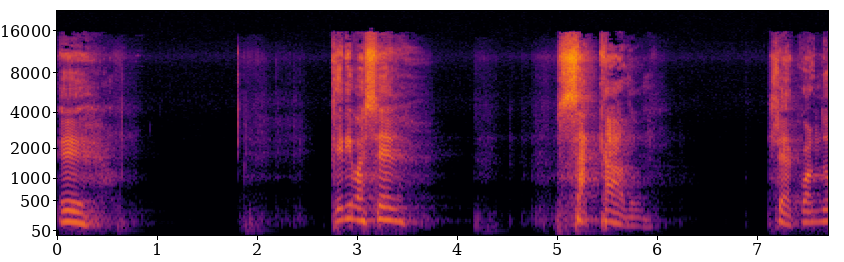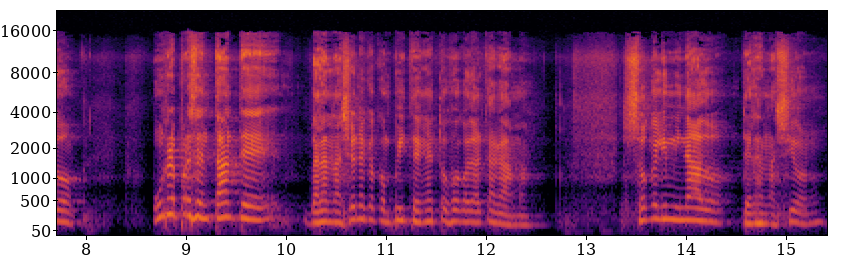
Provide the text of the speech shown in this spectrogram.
eh, que él iba a ser sacado. O sea, cuando un representante de las naciones que compiten en estos juegos de alta gama son eliminados de la nación,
